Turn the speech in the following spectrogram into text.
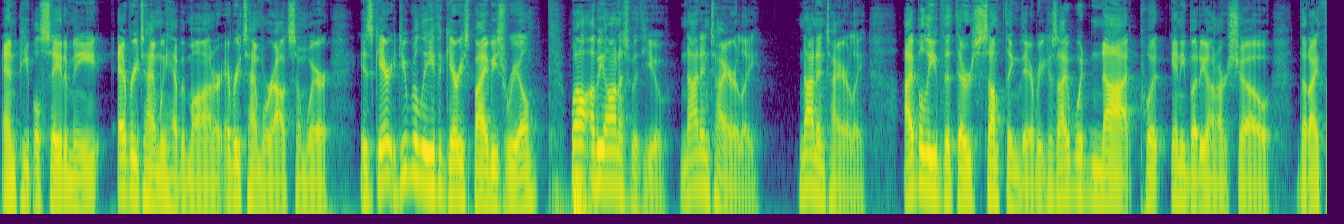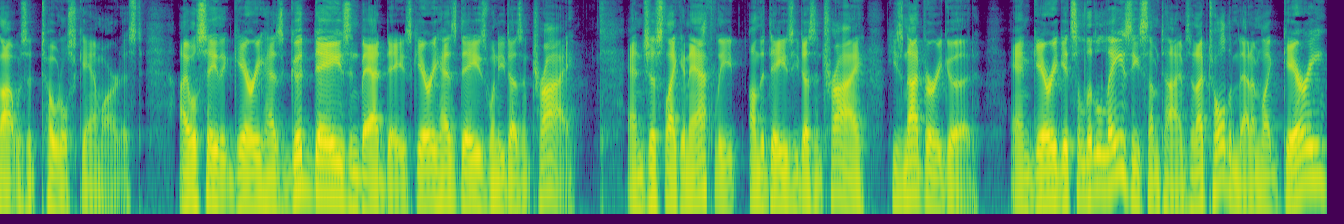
and people say to me every time we have him on or every time we're out somewhere, "Is Gary? Do you believe that Gary Spivey's real?" Well, I'll be honest with you, not entirely, not entirely. I believe that there's something there because I would not put anybody on our show that I thought was a total scam artist. I will say that Gary has good days and bad days. Gary has days when he doesn't try. And just like an athlete, on the days he doesn't try, he's not very good. And Gary gets a little lazy sometimes. And I've told him that. I'm like, Gary,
